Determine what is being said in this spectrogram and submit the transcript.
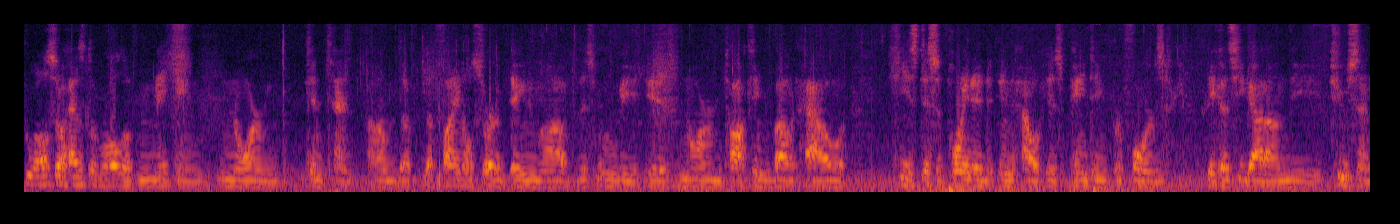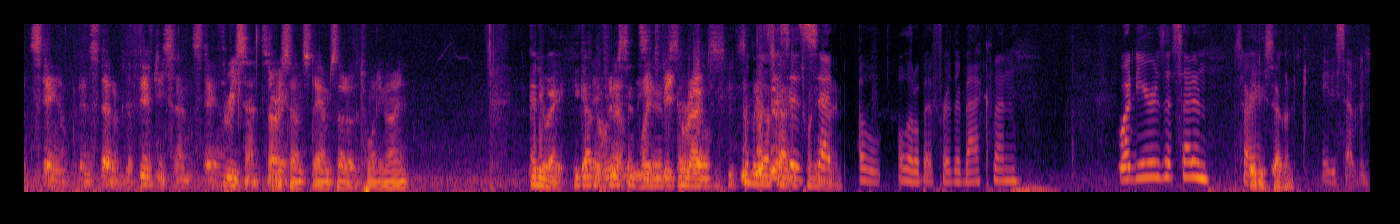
who also has the role of making Norm content. Um, the the final sort of denouement of this movie is Norm talking about how he's disappointed in how his painting performed because he got on the two cent stamp instead of the fifty cent stamp. Three cents. Sorry. Three cent cent stamp set of the twenty nine. Anyway, he got the three cents. might stamp, be somebody correct. Else, somebody else got this the is set 29. a, a little bit further back then. What year is it set in? Sorry, 87. 87.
